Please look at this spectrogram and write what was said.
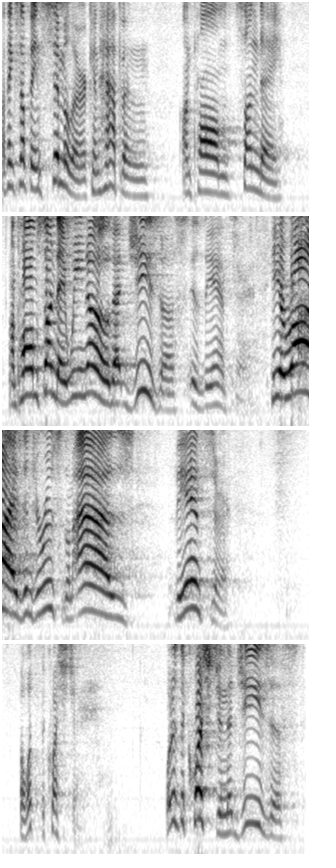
I think something similar can happen on Palm Sunday. On Palm Sunday, we know that Jesus is the answer. He arrives in Jerusalem as the answer. But what's the question? What is the question that Jesus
